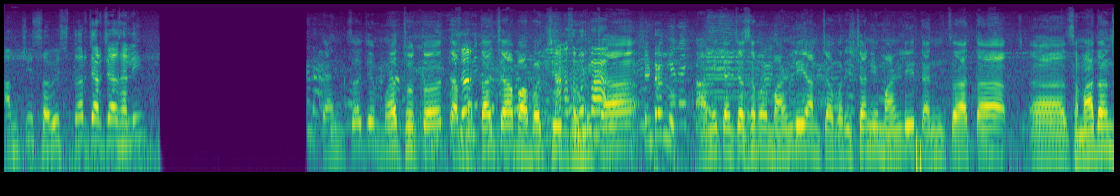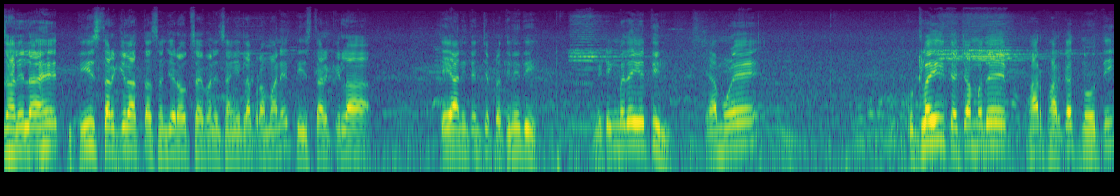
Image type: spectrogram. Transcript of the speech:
आमची सविस्तर चर्चा झाली. त्यांचं जे मत होतं त्या मताच्या बाबतची भूमिका आम्ही त्यांच्यासमोर मांडली आमच्या वरिष्ठांनी मांडली. त्यांचं आता समाधान झालेलं आहे. तीस तारखेला आता संजय राऊत साहेबांनी सांगितल्याप्रमाणे तीस तारखेला ते आणि त्यांचे प्रतिनिधी मिटिंगमध्ये येतील. यामुळे कुठलंही त्याच्यामध्ये फार फारकत नव्हती.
